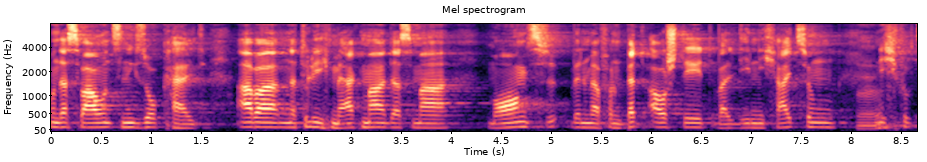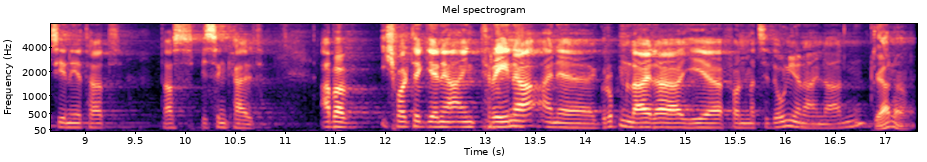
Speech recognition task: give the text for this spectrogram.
und das war uns nicht so kalt. Aber natürlich merkt man, dass man morgens, wenn man vom Bett aussteht, weil die nicht Heizung nicht funktioniert hat, das ein bisschen kalt. Aber ich wollte gerne einen Trainer, einen Gruppenleiter hier von Mazedonien einladen. Gerne.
